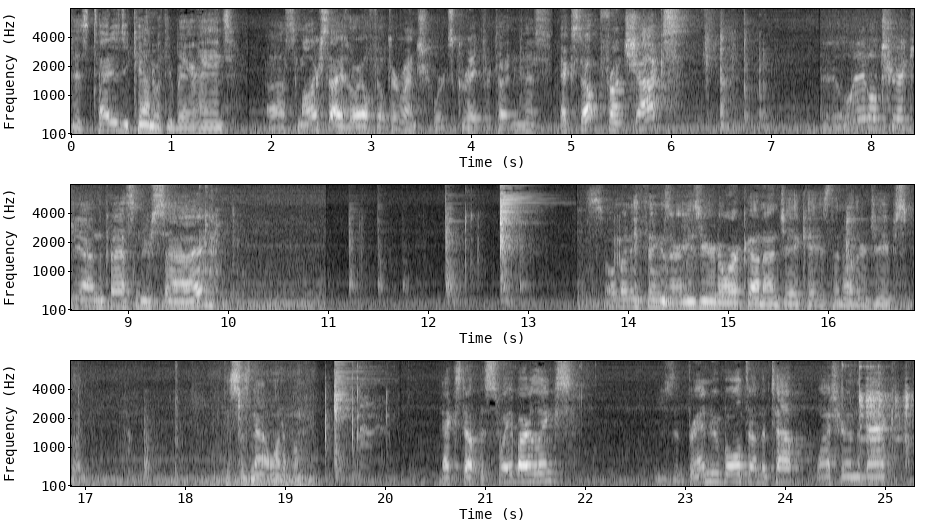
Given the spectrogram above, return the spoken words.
Get as tight as you can with your bare hands. Uh, smaller size oil filter wrench works great for tightening this. Next up, front shocks. A little tricky on the passenger side. So many things are easier to work on on JKs than other Jeeps, but this is not one of them. Next up is sway bar links. Use the brand new bolt on the top, washer on the back.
